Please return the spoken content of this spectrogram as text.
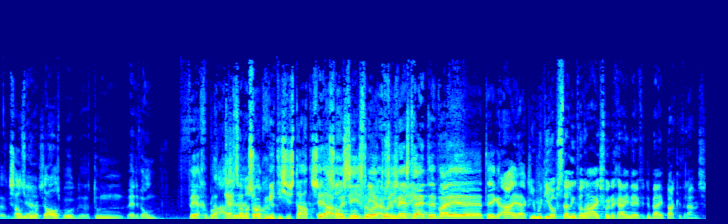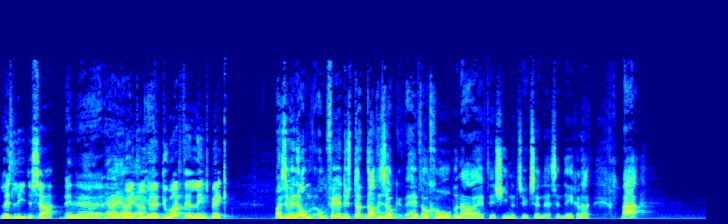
Salzburg. Ja, Salzburg. Toen werden we omvergeblazen. Het krijgt wel een soort mythische status. Ja, precies. Door, door die wedstrijd uh, bij, uh, tegen Ajax. Je moet die opstelling van Ajax voor de gein even erbij pakken trouwens. Leslie de Sa en uh, ja. Ja, ja, hoe heet die? Duarte, linksback. Maar ze werden om, omver, dus dat, dat is ook, heeft ook geholpen. Nou, hij heeft in China natuurlijk zijn, zijn ding gedaan. Maar,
